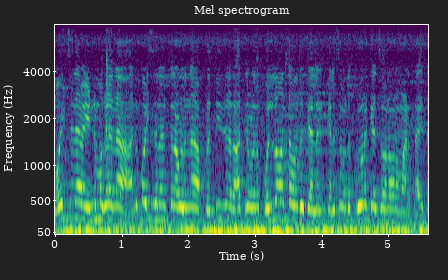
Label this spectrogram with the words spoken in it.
ಮೋಹಿಸಿದ ಹೆಣ್ಣು ಮಗಳನ್ನ ಅನುಭವಿಸಿದ ನಂತರ ಅವಳನ್ನ ಪ್ರತಿದಿನ ರಾತ್ರಿ ಅವಳನ್ನ ಕೊಲ್ಲುವಂಥ ಒಂದು ಕೆಲ, ಕೆಲಸ, ಒಂದು ಕ್ರೂರ ಕೆಲಸವನ್ನು ಅವನು ಮಾಡ್ತಾ ಇದ್ದ.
